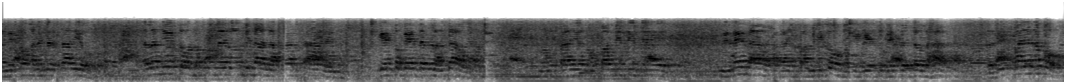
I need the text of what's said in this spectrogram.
ganitong anibersaryo. Alam niyo ito, nung mayroon binalakad sa akin, get together lang daw. Nung tayo, nung family ni ni Nena, saka yung family ko, mag-get together daw lahat. Kasi bayan ako.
